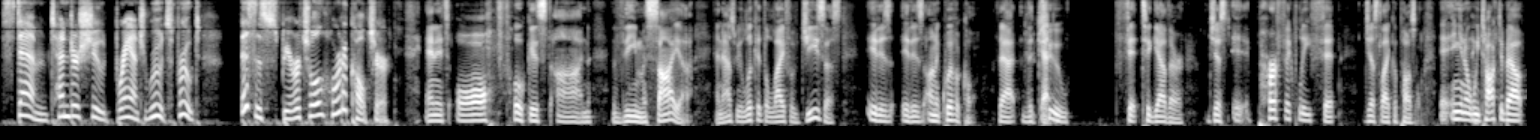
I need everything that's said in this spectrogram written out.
stem, tender shoot, branch, roots, fruit. This is spiritual horticulture. And it's all focused on the Messiah. And as we look at the life of Jesus, it is it is unequivocal that the two fit together, just perfectly fit just like a puzzle. And, you know, we talked about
